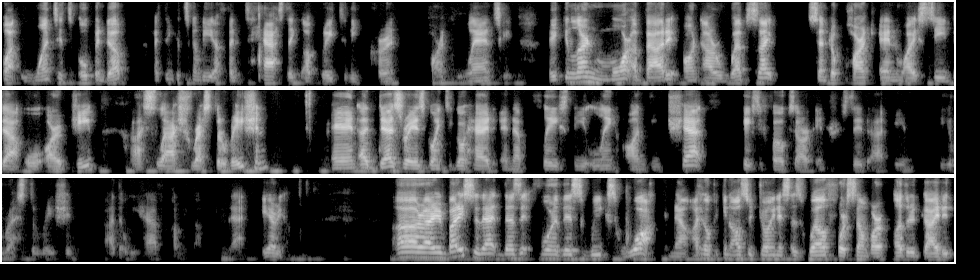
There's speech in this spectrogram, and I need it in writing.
But once it's opened up, I think it's going to be a fantastic upgrade to the current park landscape. You can learn more about it on our website, centralparknyc.org uh, slash restoration. And uh, Desiree is going to go ahead and uh, place the link on the chat in case you folks are interested uh, in the restoration uh, that we have coming up that area. All right, everybody. So that does it for this week's walk. Now, I hope you can also join us as well for some of our other guided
